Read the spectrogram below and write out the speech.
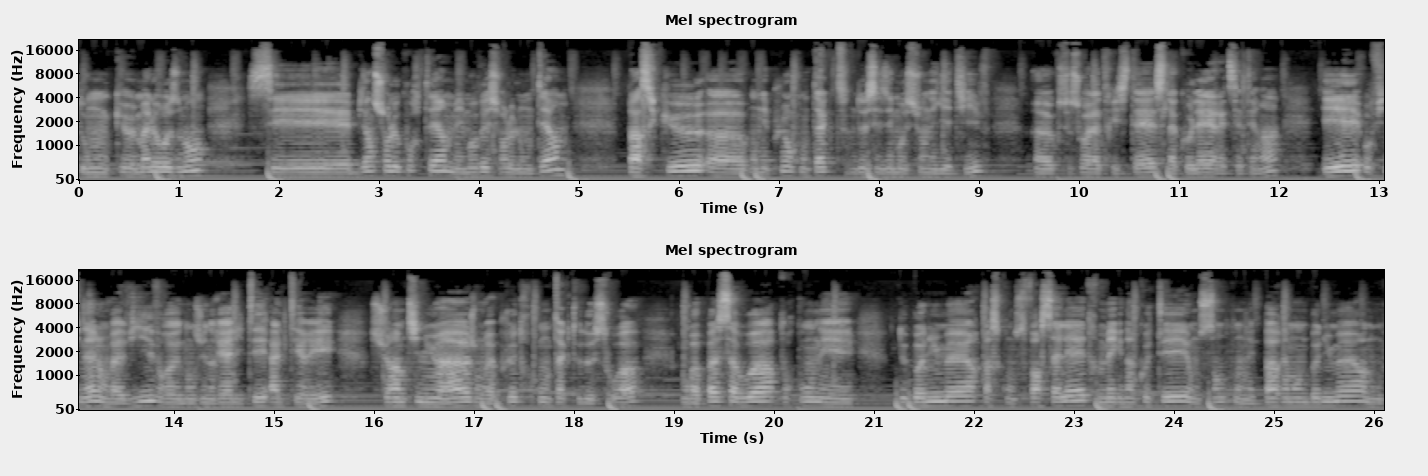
Donc euh, malheureusement, c'est bien sur le court terme, mais mauvais sur le long terme, parce que euh, on n'est plus en contact de ces émotions négatives, euh, que ce soit la tristesse, la colère, etc. Et au final, on va vivre dans une réalité altérée, sur un petit nuage, on va plus être au contact de soi, on va pas savoir pourquoi on est de bonne humeur parce qu'on se force à l'être, mais d'un côté on sent qu'on n'est pas vraiment de bonne humeur, donc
